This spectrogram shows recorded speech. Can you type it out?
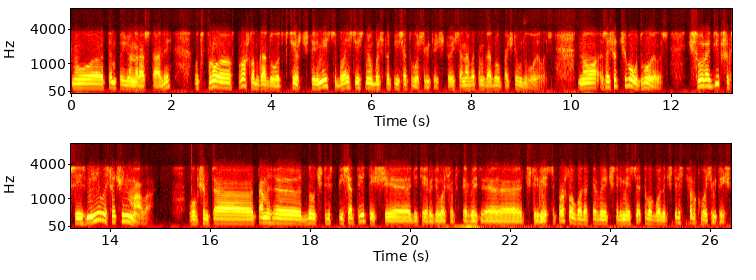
но темпы ее нарастали. Вот в, про, в прошлом году, вот в те же 4 месяца, была, естественно, убыль 158 тысяч, то есть она в этом году почти удвоилась. Но за счет чего удвоилась? Число родившихся изменилось очень мало – в общем-то, там э, было 453 тысячи детей родилось вот в первые э, 4 месяца прошлого года, в первые 4 месяца этого года 448 тысяч.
